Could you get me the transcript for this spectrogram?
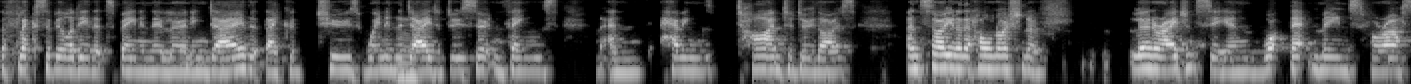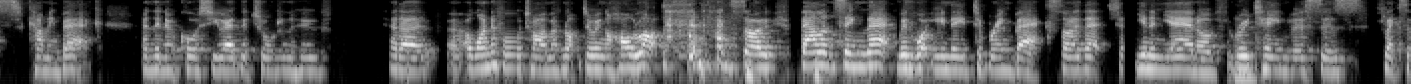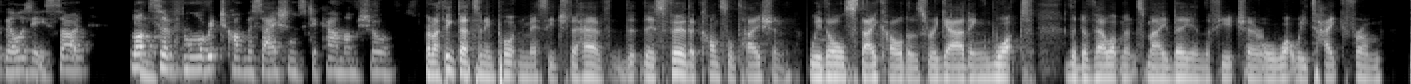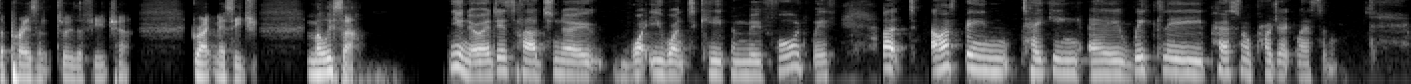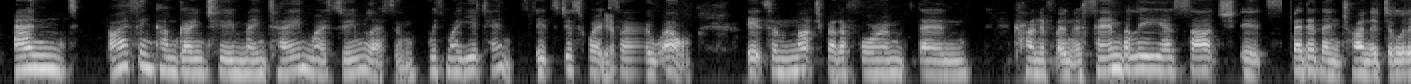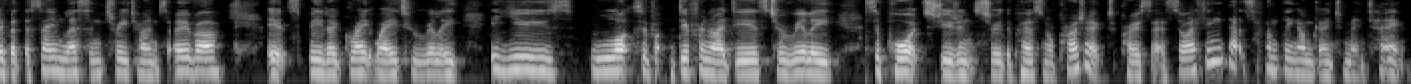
the flexibility that's been in their learning day, that they could choose when in the mm. day to do certain things and having time to do those. And so, you know, that whole notion of learner agency and what that means for us coming back. And then, of course, you add the children who've had a, a wonderful time of not doing a whole lot. and so balancing that with what you need to bring back. So that yin and yang of hmm. routine versus flexibility. So lots mm. of more rich conversations to come, I'm sure. But I think that's an important message to have that there's further consultation with all stakeholders regarding what the developments may be in the future or what we take from the present to the future. Great message. Melissa, you know, it is hard to know what you want to keep and move forward with. But I've been taking a weekly personal project lesson. And I think I'm going to maintain my Zoom lesson with my year 10s. It's just worked yeah. so well. It's a much better forum than kind of an assembly as such. It's better than trying to deliver the same lesson three times over. It's been a great way to really use lots of different ideas to really support students through the personal project process. So I think that's something I'm going to maintain.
